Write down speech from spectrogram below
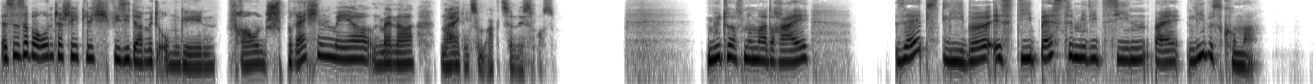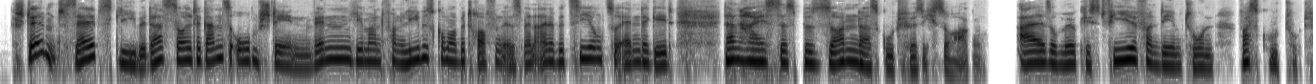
Es ist aber unterschiedlich, wie sie damit umgehen. Frauen sprechen mehr und Männer neigen zum Aktionismus. Mythos Nummer drei. Selbstliebe ist die beste Medizin bei Liebeskummer. Stimmt, Selbstliebe, das sollte ganz oben stehen. Wenn jemand von Liebeskummer betroffen ist, wenn eine Beziehung zu Ende geht, dann heißt es besonders gut für sich sorgen. Also möglichst viel von dem tun, was gut tut.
